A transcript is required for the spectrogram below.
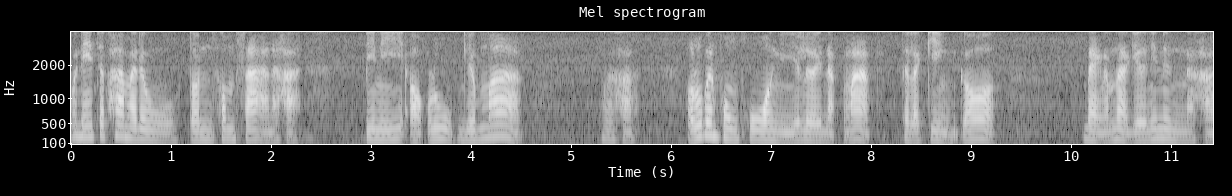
วันนี้จะพามาดูต้นส้มซ่านะคะ ปีนี้ออกลูกเยอะมากนะคะออกลูกเป็นพวงๆอย่างนี้เลยหนักมาก แต่ละกิ่งก็แบกน้ำหนักเยอะนิดนึงนะคะ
